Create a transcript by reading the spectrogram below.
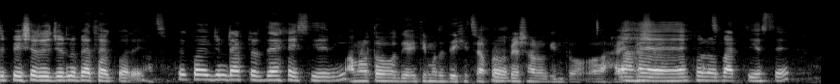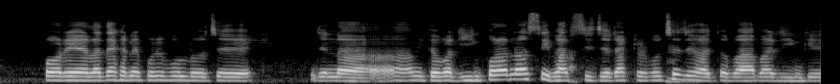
যে প্রেশারের জন্য ব্যথা করে। আচ্ছা। তো কয়েকজন ডাক্তার দেখাইছি আমি। আমরা তো ইতিমধ্যে দেখেছি আপনার হ্যাঁ। প্রেশারও কিন্তু হ্যাঁ এখনও আচ্ছা। বাড়তি আছে। পরে এলা দেখানোর পরে বলল যে যে না আমি তো আবার রিং পরানো আছি। ভাবছি যে ডাক্তার বলছে যে হয়তো বা আবার রিঙ্গে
